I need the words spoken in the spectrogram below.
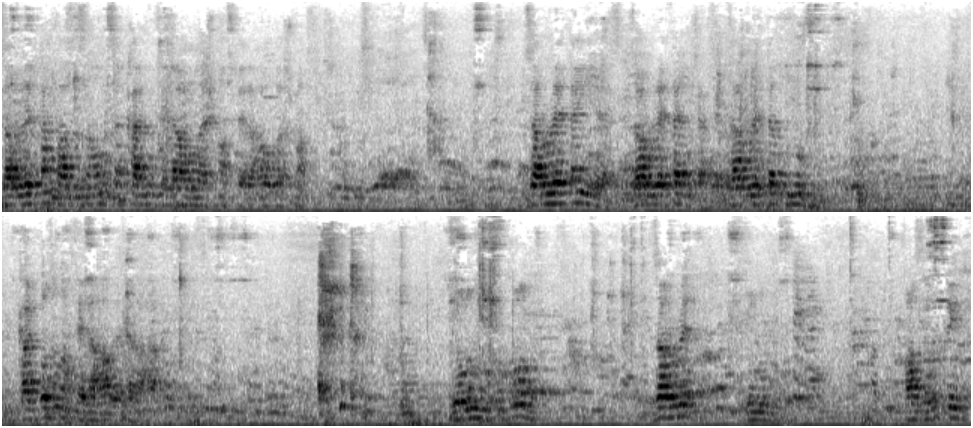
Zaruretten fazlasını alırsan kalbin feraha ulaşmaz, feraha ulaşmaz. Zaruretten yiyersin, zaruretten içersin, zaruretten uyursun. Kalp o zaman felaha ve feraha. Yolun mutluluğu olur. Zaruret yolun mutluluğu. Fazlalık değildir.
